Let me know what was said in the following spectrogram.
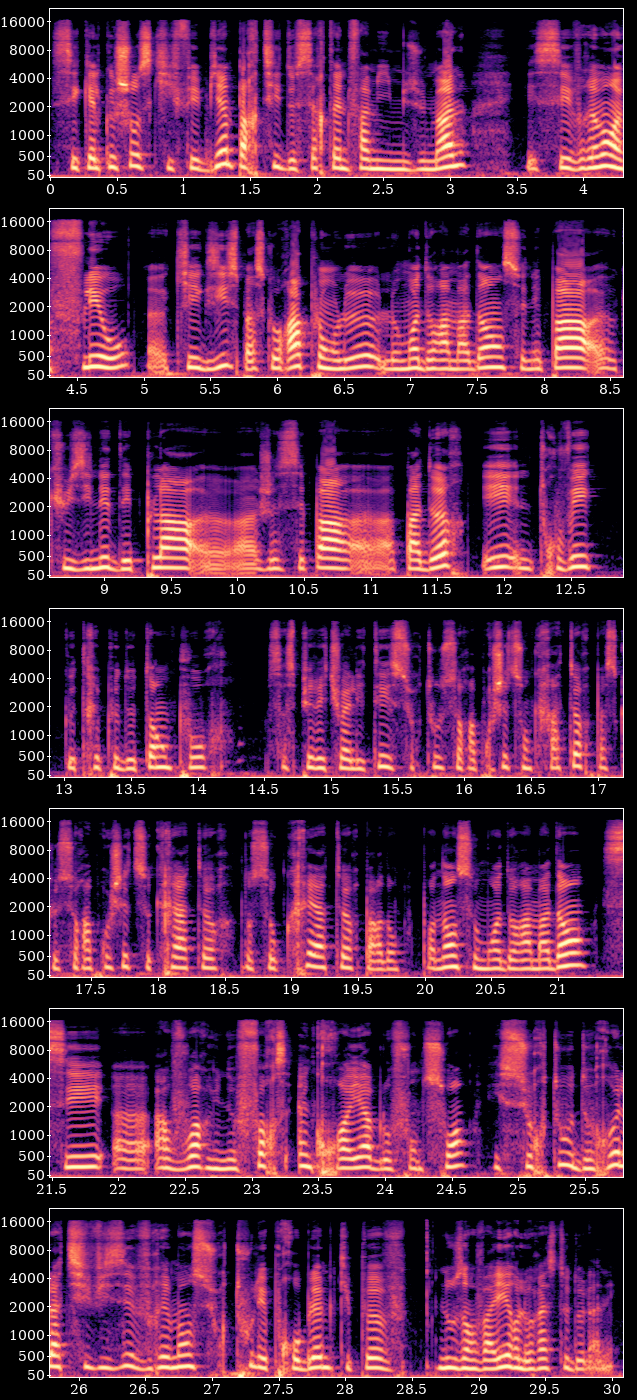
c'est quelque chose qui fait bien partie de certaines familles musulmanes et c'est vraiment un fléau euh, qui existe parce que rappelons-le, le mois de Ramadan, ce n'est pas euh, cuisiner des plats, euh, je ne sais pas, à pas d'heure et trouver que très peu de temps pour sa spiritualité et surtout se rapprocher de son créateur parce que se rapprocher de ce créateur, de son créateur pardon, pendant ce mois de Ramadan, c'est avoir une force incroyable au fond de soi et surtout de relativiser vraiment sur tous les problèmes qui peuvent nous envahir le reste de l'année.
